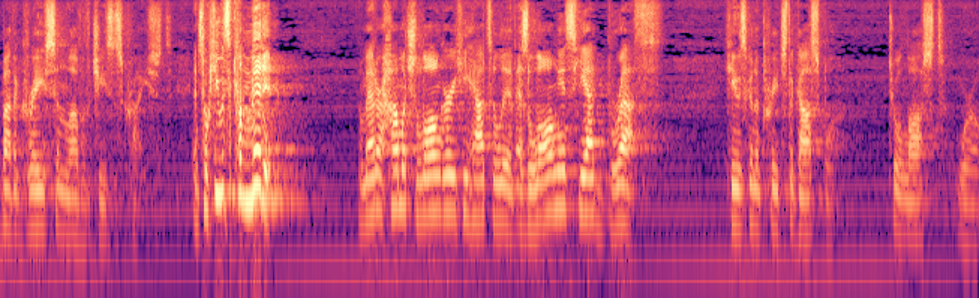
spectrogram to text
by the grace and love of Jesus Christ. And so he was committed matter how much longer he had to live, as long as he had breath, he was going to preach the gospel to a lost world.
